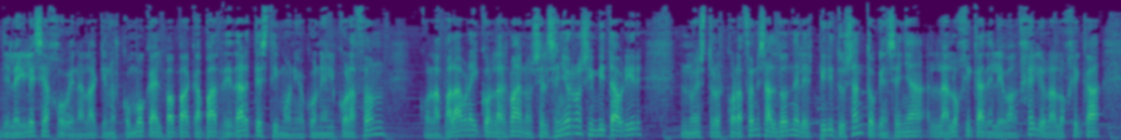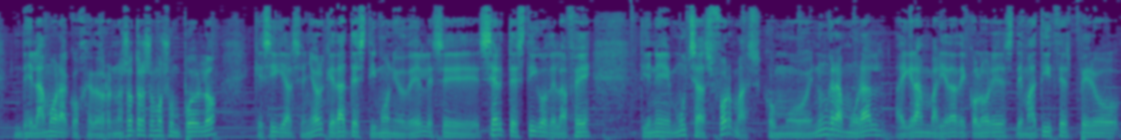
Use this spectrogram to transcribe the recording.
de la iglesia joven a la que nos convoca el Papa capaz de dar testimonio con el corazón, con la palabra y con las manos. El Señor nos invita a abrir nuestros corazones al don del Espíritu Santo, que enseña la lógica del Evangelio, la lógica del amor acogedor. Nosotros somos un pueblo que sigue al Señor, que da testimonio de Él. Ese ser testigo de la fe tiene muchas formas, como en un gran mural hay gran variedad de colores, de matices, pero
